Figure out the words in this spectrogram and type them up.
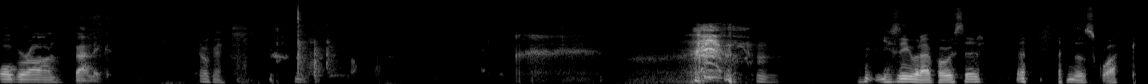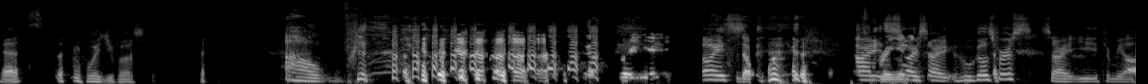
Oberon, Valak. Okay. You see what I posted? the squad cats. What'd you post? Oh. oh, it's. No. All right. bring it. Sorry, sorry. Who goes first? Sorry, you threw me off.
